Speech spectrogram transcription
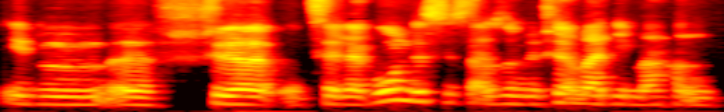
eben äh, für Cellagon. Das ist also eine Firma, die machen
